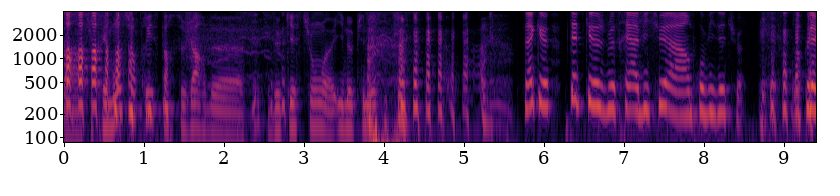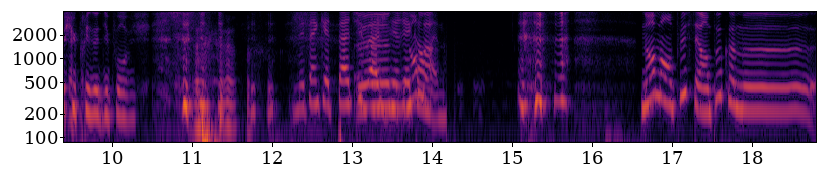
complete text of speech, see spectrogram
ben, tu serais moins surprise par ce genre de, de questions euh, inopinées. C'est vrai que peut-être que je me serais habituée à improviser, tu vois. Alors que là je suis prise au dépourvu. Mais t'inquiète pas, tu Euh, vas gérer non, quand bah- même. Non, mais en plus, c'est un peu comme euh,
